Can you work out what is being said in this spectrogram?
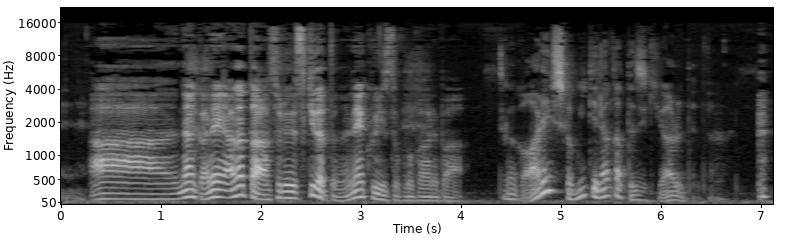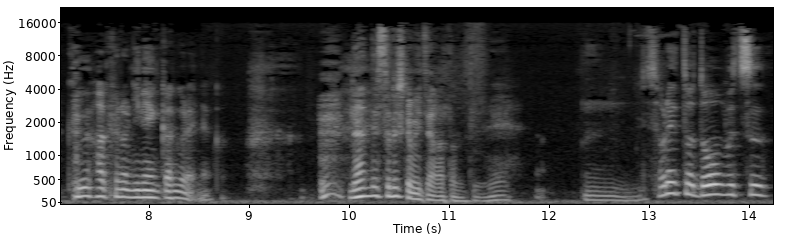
らね。あー、なんかね、あなたそれ好きだったんだよね、クイズところがあれば。なんかあれしか見てなかった時期があるんだよな。空白の2年間ぐらいなんか。なんでそれしか見てなかったのっていうね。うん。それと動物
